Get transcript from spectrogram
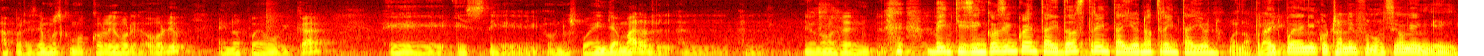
aparecemos como Cole Jorge Olio, ahí nos pueden ubicar, eh, este, o nos pueden llamar al, al, yo no sé. 2552 3131. Bueno, por ahí pueden encontrar la información en, en,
